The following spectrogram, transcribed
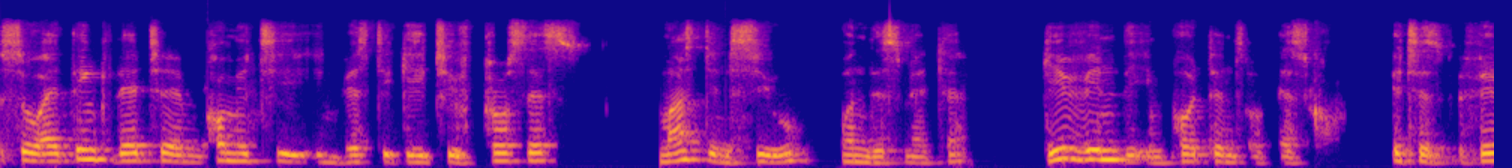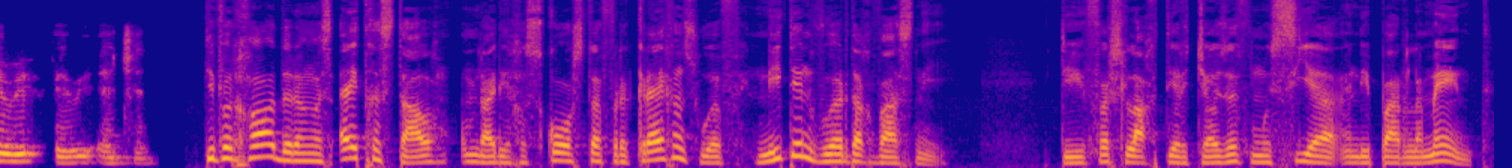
So I think that um, committee investigative process must ensue on this matter given the importance of ESCOM. It is very very urgent. Die vergadering is uitgestel omdat die geskorste verkrygingshoof nie teenwoordig was nie. Die verslag deur Joseph Musia in die parlement.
